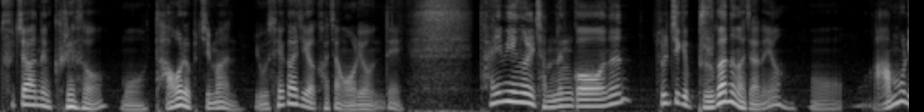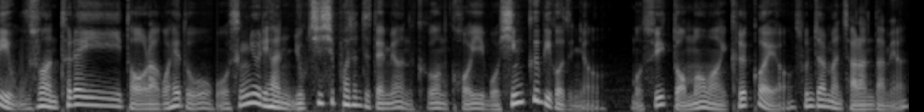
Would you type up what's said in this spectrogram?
투자는 그래서 뭐 다 어렵지만 요 세 가지가 가장 어려운데 타이밍을 잡는 거는 솔직히 불가능하잖아요. 어, 아무리 우수한 트레이더라고 해도 뭐 승률이 한 6, 70% 되면 그건 거의 뭐 신급이거든요. 뭐 수익도 어마어마하게 클 거예요. 손절만 잘한다면.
